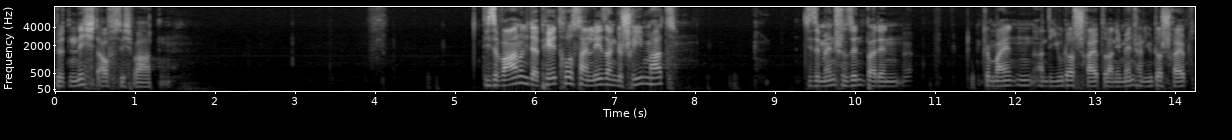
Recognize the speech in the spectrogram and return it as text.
wird nicht auf sich warten. Diese Warnung, die der Petrus seinen Lesern geschrieben hat, diese Menschen sind bei den Gemeinden, an die Judas schreibt oder an die Menschen, an die Judas schreibt,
